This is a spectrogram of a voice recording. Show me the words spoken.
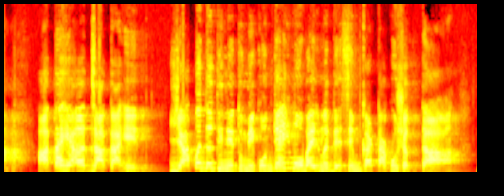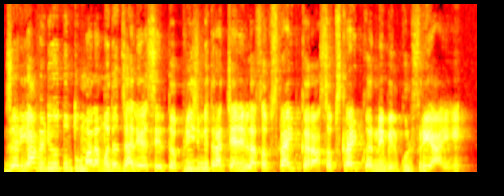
आता हे आत जात आहेत. या पद्धतीने तुम्ही कोणत्याही मोबाईलमध्ये सिम कार्ड टाकू शकता. जर या व्हिडिओतून तुम्हाला मदत झाली असेल तर प्लीज मित्रा चॅनेलला सबस्क्राईब करा. सबस्क्राईब करणे बिलकुल फ्री आहे.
